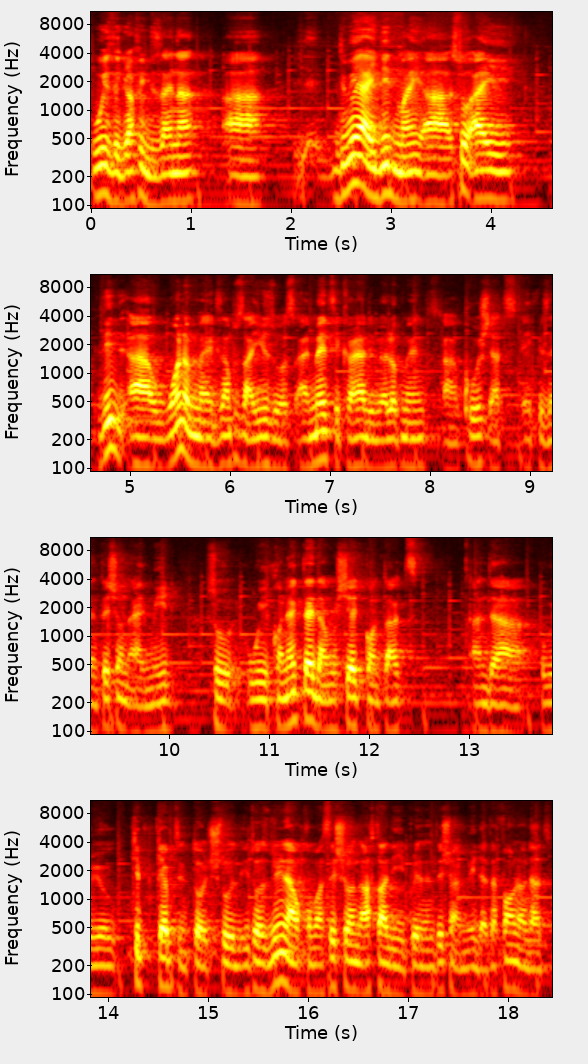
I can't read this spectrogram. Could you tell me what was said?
who is the graphic designer. Uh, the way I did my, uh, so I did uh, one of my examples I used was I met a career development uh, coach at a presentation I made. So we connected and we shared contacts and uh, we keep kept in touch. So it was during our conversation after the presentation I made that I found out that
